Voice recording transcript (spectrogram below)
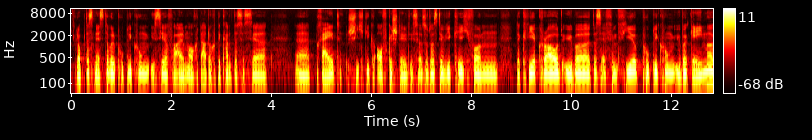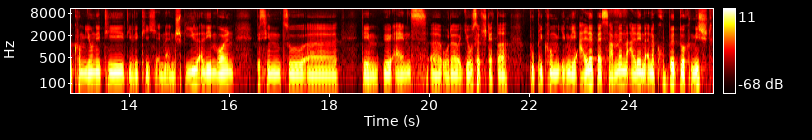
ich glaube, das Nesterwald-Publikum ist ja vor allem auch dadurch bekannt, dass es sehr äh, breitschichtig aufgestellt ist. Also dass der wirklich von der Queer Crowd über das FM4-Publikum, über Gamer-Community, die wirklich ein, ein Spiel erleben wollen, bis hin zu äh, dem Ö1 äh, oder Josefstädter Publikum irgendwie alle beisammen, alle in einer Gruppe durchmischt.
